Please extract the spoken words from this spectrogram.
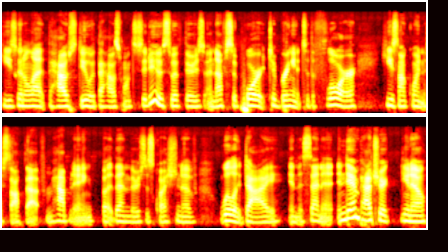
he's going to let the House do what the House wants to do. So if there's enough support to bring it to the floor, he's not going to stop that from happening. But then there's this question of will it die in the Senate? And Dan Patrick, you know,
